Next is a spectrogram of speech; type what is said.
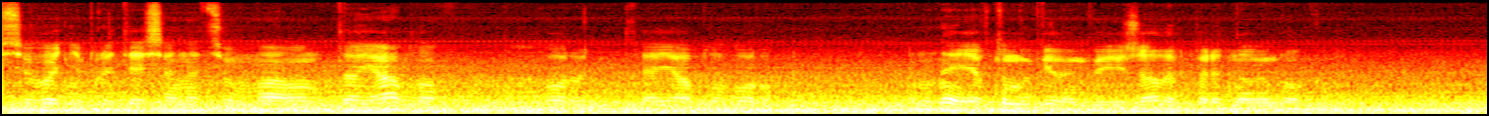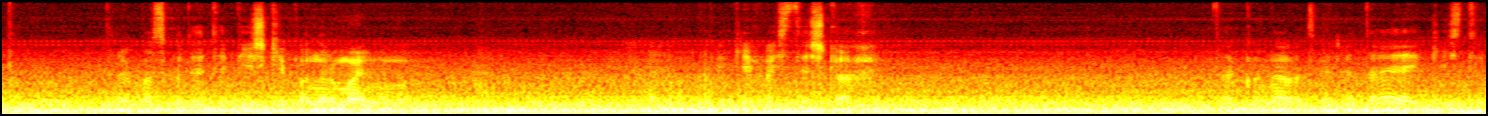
Сьогодні пройтися на цю Маунт Даябло, гору Даябло гору. На неї автомобілем виїжджали перед Новим роком. Треба сходити пішки по-нормальному. В якихось стежках. Так вона от виглядає, якісь тут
